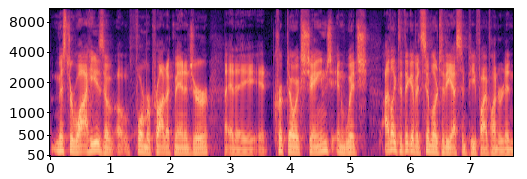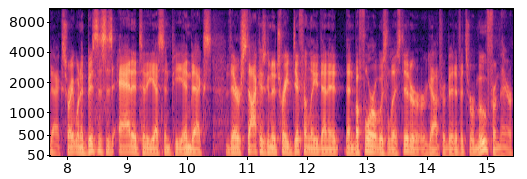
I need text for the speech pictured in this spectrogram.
Mr. Wahi is a, a former product manager at a at crypto exchange in which I like to think of it similar to the S&P 500 index, right? When a business is added to the S&P index, their stock is going to trade differently than it than before it was listed or, or God forbid if it's removed from there.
